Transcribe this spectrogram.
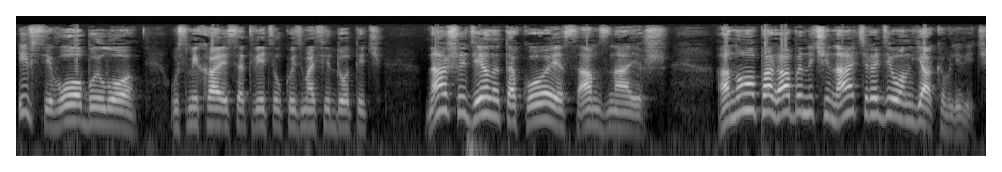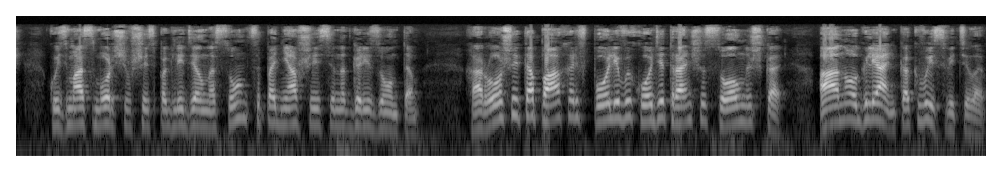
и всего было, усмехаясь, ответил Кузьма Федотыч. Наше дело такое, сам знаешь. Оно пора бы начинать, Родион Яковлевич. Кузьма, сморщившись, поглядел на солнце, поднявшееся над горизонтом. Хороший-то пахарь в поле выходит раньше солнышка, а оно, глянь, как высветило.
